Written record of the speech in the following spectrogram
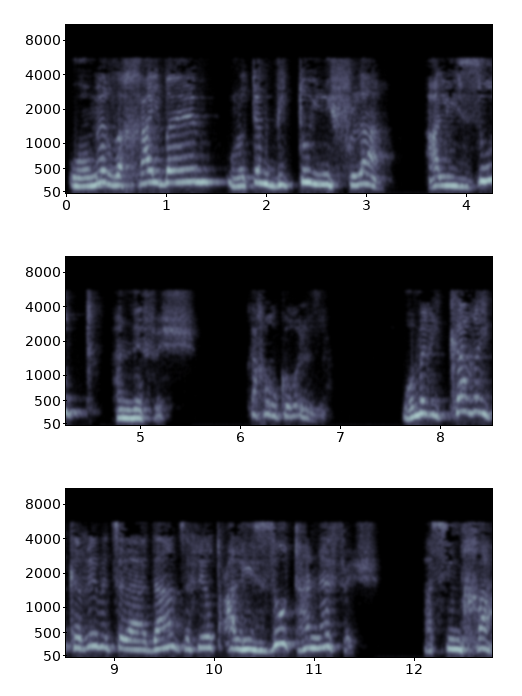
הוא אומר וחי בהם, הוא נותן ביטוי נפלא, עליזות הנפש. ככה הוא קורא לזה. הוא אומר, עיקר העיקרים אצל האדם צריך להיות עליזות הנפש, השמחה,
